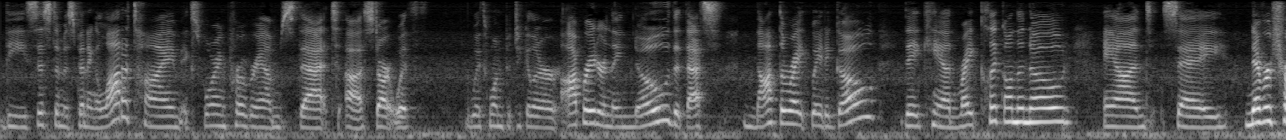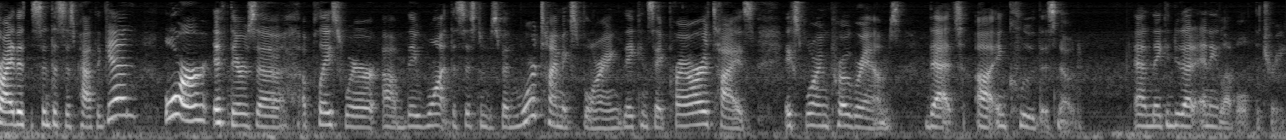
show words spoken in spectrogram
the system is spending a lot of time exploring programs that uh, start with with one particular operator and they know that that's not the right way to go, they can right click on the node and say, never try the synthesis path again. Or if there's a, a place where um, they want the system to spend more time exploring, they can say prioritize exploring programs that uh, include this node. And they can do that at any level of the tree.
